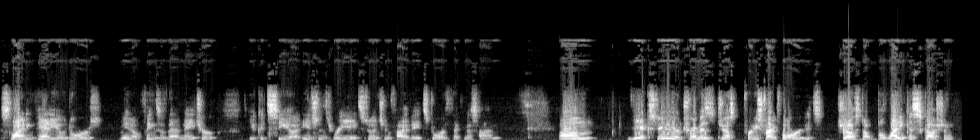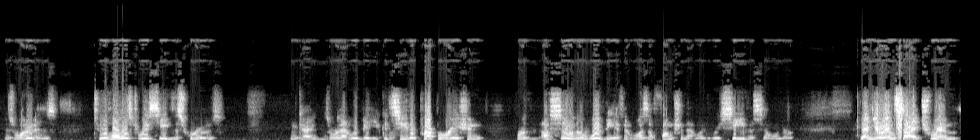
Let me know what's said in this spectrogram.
sliding patio doors, you know, things of that nature, you could see an inch and 3 eighths to inch and 5 eighths door thickness on. Um, the exterior trim is just pretty straightforward. It's just a blank escutcheon is what it is. Two holes to receive the screws okay, is where that would be. You can see the preparation where a cylinder would be if it was a function that would receive a cylinder. Then your inside trim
